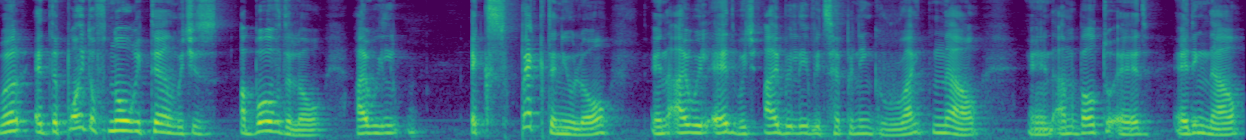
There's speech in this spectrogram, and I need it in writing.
Well, at the point of no return, which is above the low, I will expect a new low and I will add, which I believe it's happening right now. And I'm about to add, adding now.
